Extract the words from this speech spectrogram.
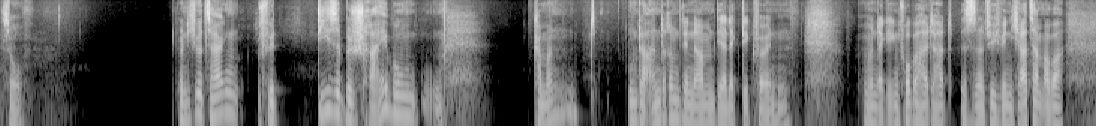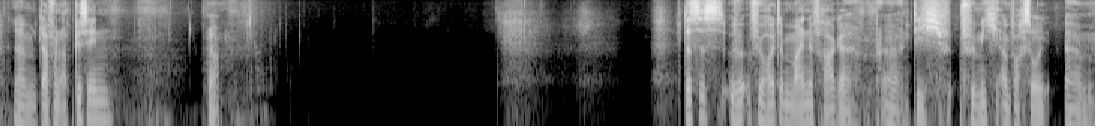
So. Und ich würde sagen, für diese Beschreibung kann man unter anderem den Namen Dialektik verwenden. Wenn man dagegen Vorbehalte hat, ist es natürlich wenig ratsam, aber ähm, davon abgesehen, ja. Das ist äh, für heute meine Frage, äh, die ich für mich einfach so ähm,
